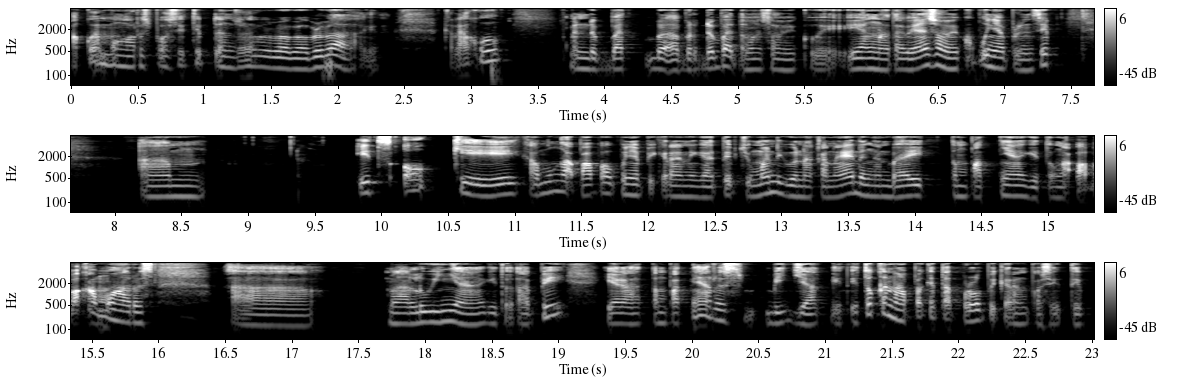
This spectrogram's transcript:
Aku emang harus positif dan bla bla bla gitu. Karena aku mendebat berdebat sama suamiku. Yang notabene suamiku punya prinsip um, it's okay. Kamu nggak apa-apa punya pikiran negatif cuman digunakan aja dengan baik tempatnya gitu. Nggak apa-apa kamu harus uh, melaluinya gitu. Tapi ya tempatnya harus bijak gitu. Itu kenapa kita perlu pikiran positif.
